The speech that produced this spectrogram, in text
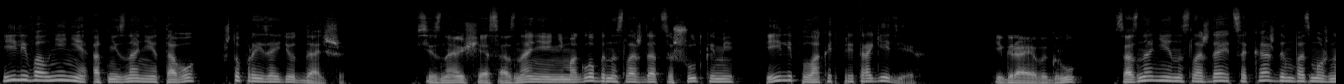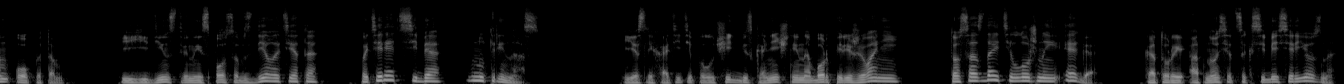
или волнение от незнания того, что произойдет дальше. Всезнающее сознание не могло бы наслаждаться шутками или плакать при трагедиях. Играя в игру, сознание наслаждается каждым возможным опытом, и единственный способ сделать это – потерять себя внутри нас. Если хотите получить бесконечный набор переживаний, то создайте ложные эго, которые относятся к себе серьезно,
